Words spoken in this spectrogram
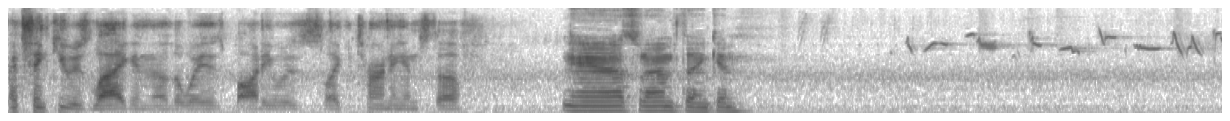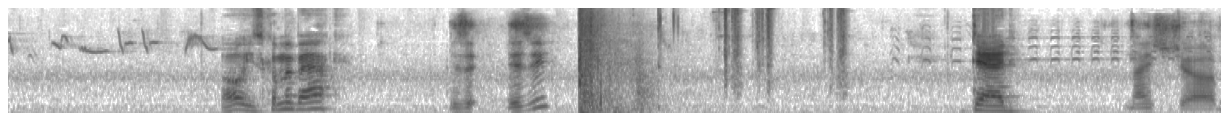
I think he was lagging though, the way his body was like turning and stuff. Yeah, that's what I'm thinking. Oh, he's coming back. Is it? Is he? Dead. Nice job.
